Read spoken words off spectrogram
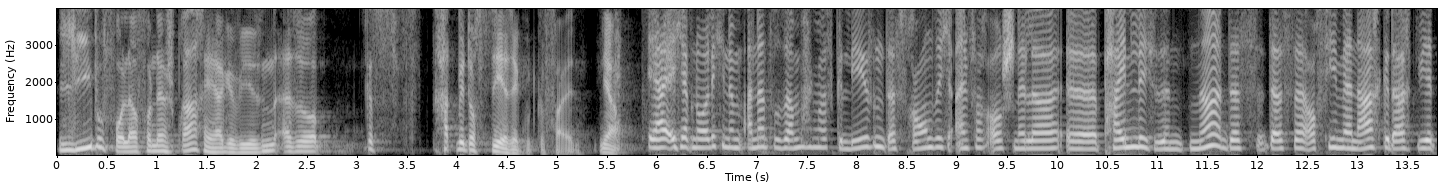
liebevoller von der Sprache her gewesen. Also, das hat mir doch sehr, sehr gut gefallen. Ja. Ja, ich habe neulich in einem anderen Zusammenhang was gelesen, dass Frauen sich einfach auch schneller äh, peinlich sind, ne? Dass, dass da auch viel mehr nachgedacht wird.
